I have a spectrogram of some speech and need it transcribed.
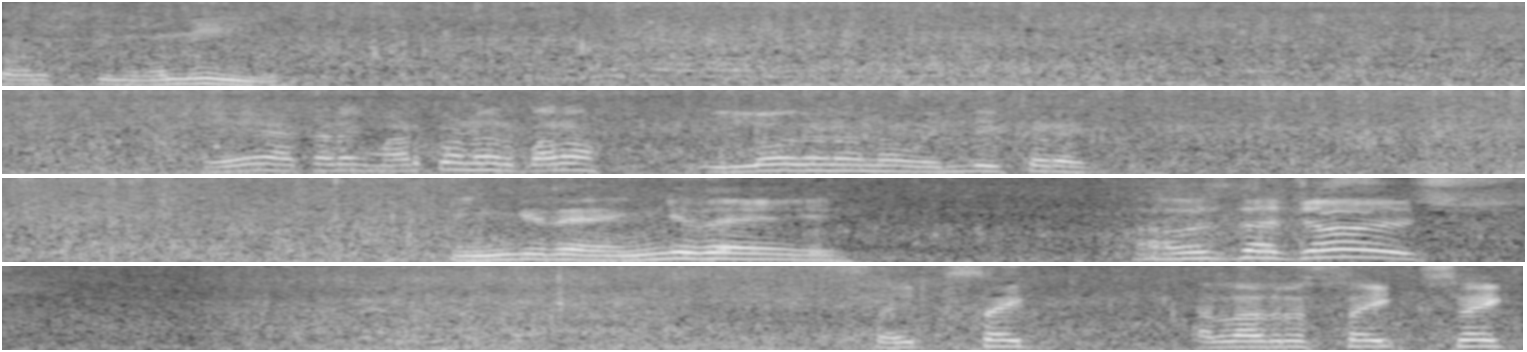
ತೋರಿಸ್ತೀನಿ, ಬನ್ನಿ. ಏ, ಆ ಕಡೆಗೆ ಮಾಡ್ಕೊಂಡವ್ರು ಬರೋ. ಇಲ್ಲೋಗೋಣ ನಾವು ಇಲ್ಲಿ ಈ ಕಡೆ. ಹಿಂಗಿದೆ, ಹೆಂಗಿದೆ. ಹೌಸ್ ದ ಜೋಶ್ ಸೈಕ್ ಸೈಕ್. ಅಲ್ಲಾದ್ರೆ ಸೈಕ್ ಸೈಕ್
